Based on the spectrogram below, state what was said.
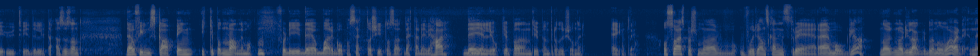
vi utvider litt. Altså sånn det er jo filmskaping ikke på den vanlige måten. Fordi det å bare gå på sett og skyte og si dette er det vi har, det gjelder jo ikke på denne typen produksjoner, egentlig. Og så er spørsmålet hvordan skal han instruere Mowgli, da? Når, når de lager det på den måten.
